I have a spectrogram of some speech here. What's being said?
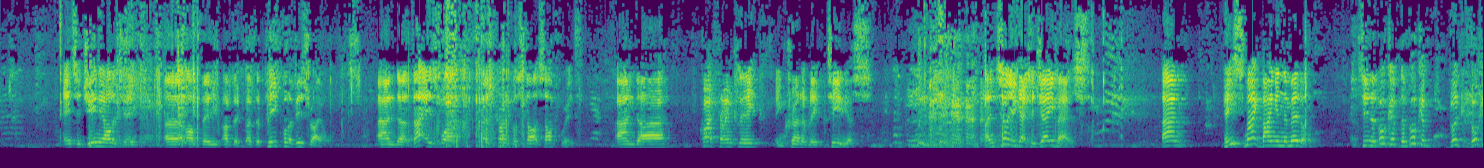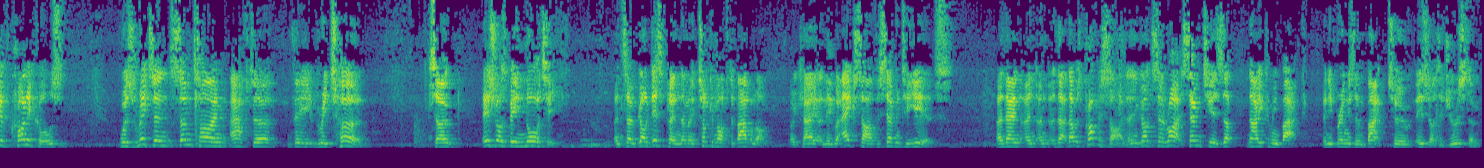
It's a genealogy uh, of the of the of the people of Israel, and uh, that is what First Chronicles starts off with. And uh, quite frankly, incredibly tedious until you get to Jabez, and he's smack bang in the middle. See, the book of the book of book, book of Chronicles was written sometime after the return. So Israel's been naughty, and so God disciplined them and took them off to Babylon. Okay, and they were exiled for seventy years, and then and, and that, that was prophesied. And God said, "Right, seventy years up. Now you're coming back," and He brings them back to Israel, to Jerusalem.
